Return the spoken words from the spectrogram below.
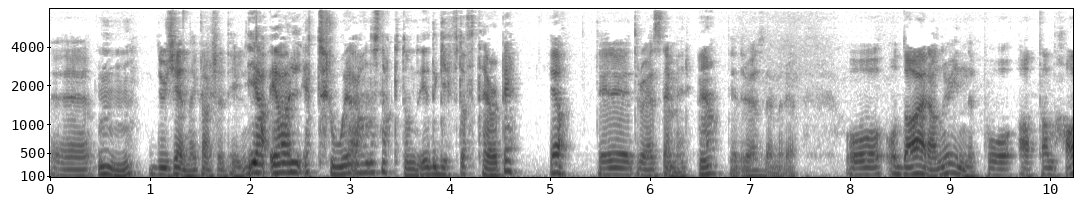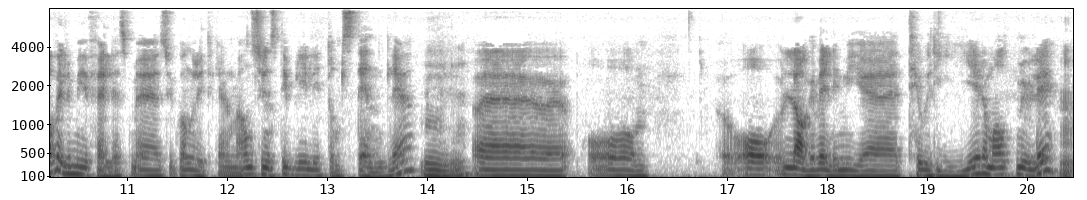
Eh, Mm. du kjenner kanskje til den? ja. Ja, jeg tror jeg han snakket om det i The Gift of Therapy. Ja, det tror jeg stemmer. Ja. Det tror jeg stemmer, ja. Og, og da er han jo inne på at han har veldig mye felles med psykoanalytikeren. Men han syns de blir litt omstendelige. Mm. eh, og, og lager veldig mye teorier om alt mulig. Mm.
